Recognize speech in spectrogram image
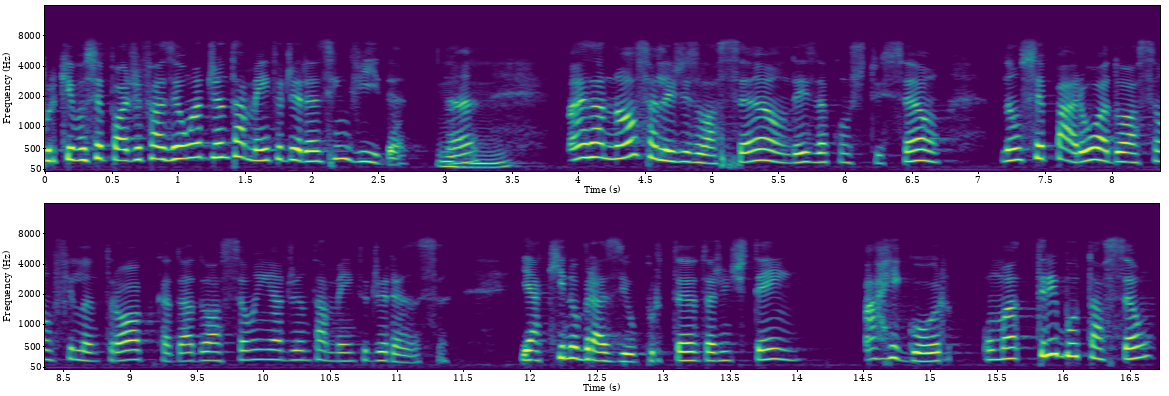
porque você pode fazer um adiantamento de herança em vida, né? Uhum. Mas a nossa legislação, desde a Constituição, não separou a doação filantrópica da doação em adiantamento de herança. E aqui no Brasil, portanto, a gente tem, a rigor, uma tributação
